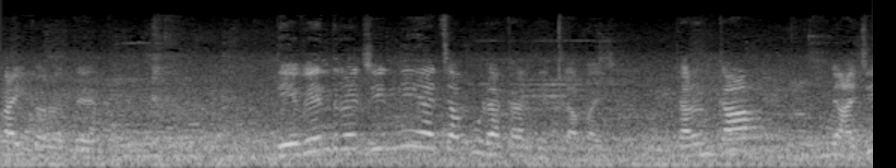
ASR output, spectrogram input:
काही करत आहेत. देवेंद्रजींनी याचा पुढाकार घेतला पाहिजे. कारण का माझी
